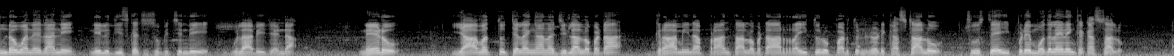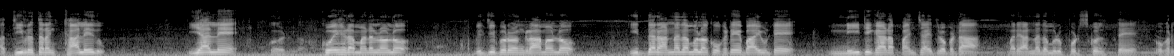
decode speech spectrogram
ఉండవు అనేదాన్ని నీళ్ళు తీసుకొచ్చి చూపించింది గులాబీ జెండా. నేడు యావత్తు తెలంగాణ జిల్లా లోపట గ్రామీణ ప్రాంతాల్లోపట రైతులు పడుతున్నటువంటి కష్టాలు చూస్తే ఇప్పుడే మొదలైన ఇంకా కష్టాలు. ఆ తీవ్రతరం కాలేదు. ఇవాళనే కోహెడ మండలంలో విల్జీపురం గ్రామంలో ఇద్దరు అన్నదమ్ములకు ఒకటే బావి ఉంటే నీటికాడ పంచాయతీ లోపట మరి అన్నదమ్ములు పొడుచుకుంటే ఒకరు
